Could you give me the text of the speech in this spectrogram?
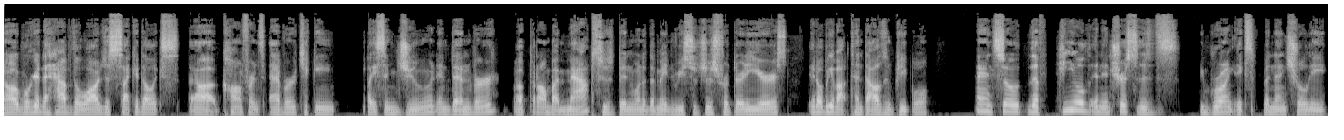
Uh, we're going to have the largest psychedelics uh, conference ever taking place in June in Denver, uh, put on by MAPS, who's been one of the main researchers for 30 years. It'll be about 10,000 people. And so the field and interest is growing exponentially.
